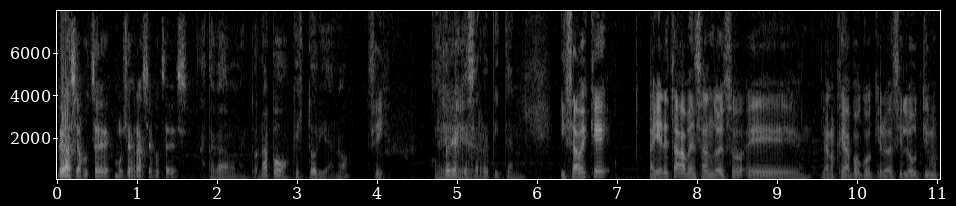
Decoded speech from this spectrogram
Gracias a ustedes, muchas gracias a ustedes. Hasta cada momento. Napo, qué historia, ¿no? Sí. Historias que se repiten. Y sabes qué, ayer estaba pensando eso, eh, ya nos queda poco, quiero decir lo último.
